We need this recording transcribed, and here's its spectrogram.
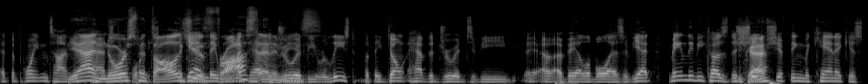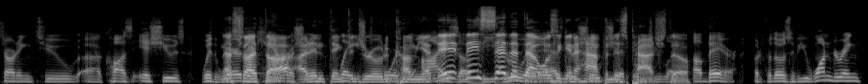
at the point in time. Yeah, patch Norse mythology Again, they frost wanted to have the druid be released, but they don't have the druid to be uh, available as of yet. Mainly because the Okay. shape shifting mechanic is starting to uh, cause issues with where That's the what I camera thought. I didn't think the druid would come the yet. They- they the said that that wasn't gonna happen this shapeshift into, patch, like, though. A bear. But for those of you wondering,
